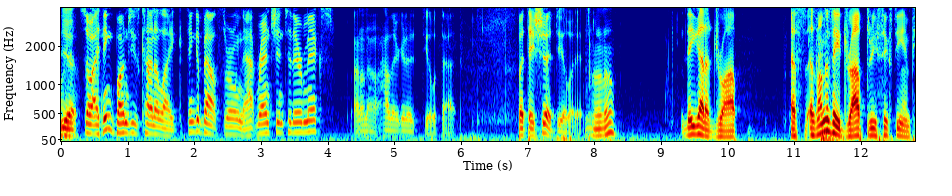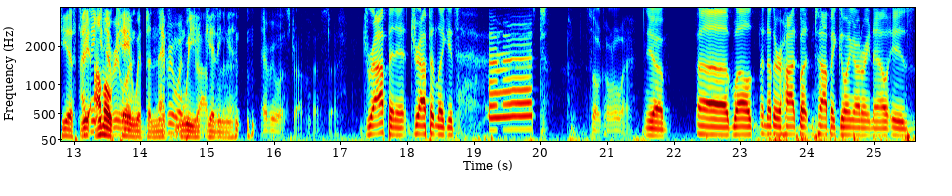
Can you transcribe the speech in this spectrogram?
Yeah. So I think Bungie's kind of like think about throwing that wrench into their mix. I don't know how they're gonna deal with that, but they should deal with it. I don't know. they gotta drop. As, as long as they drop 360 and PS3, I'm okay everyone- with the next week getting that. it. Everyone's dropping that stuff. Dropping it. Drop it like it's hot. It's all going away. Yeah. Uh, well, another hot button topic going on right now is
